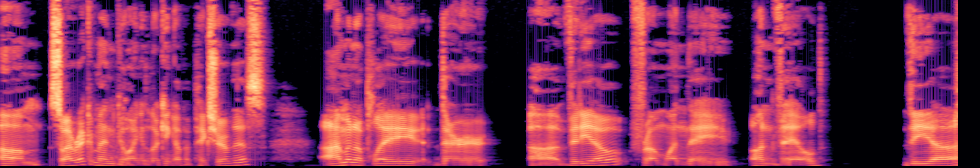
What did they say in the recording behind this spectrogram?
Um, so I recommend going and looking up a picture of this. I'm gonna play their uh, video from when they unveiled the. Uh,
